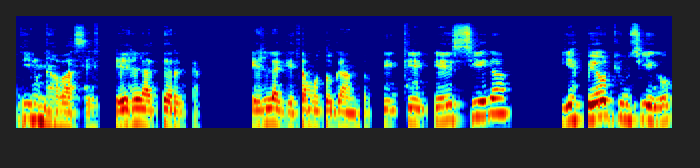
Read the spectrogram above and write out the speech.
tiene una base, que es la terca, que es la que estamos tocando, que es ciega y es peor que un ciego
